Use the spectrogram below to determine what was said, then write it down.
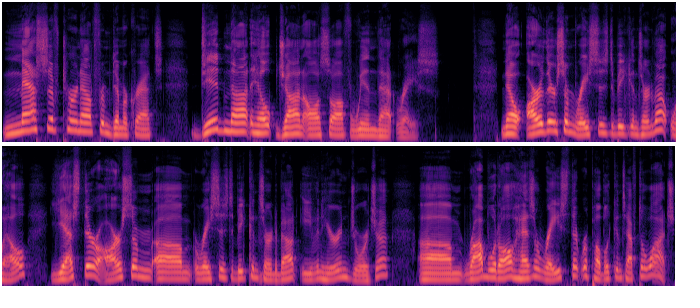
massive turnout from Democrats did not help Jon Ossoff win that race. Now, are there some races to be concerned about? Well, yes, there are some um, races to be concerned about, even here in Georgia. Um, Rob Woodall has a race that Republicans have to watch.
